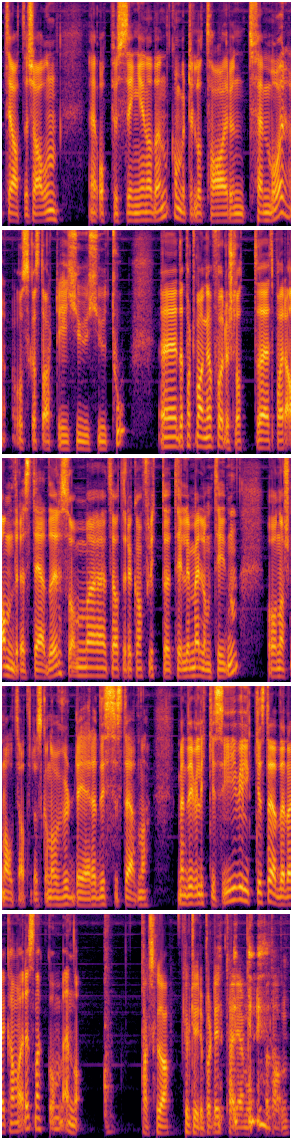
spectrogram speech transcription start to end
teatersalen. Oppussingen av den kommer til å ta rundt fem år, og skal starte i 2022. Departementet har foreslått et par andre steder som teateret kan flytte til i mellomtiden og Nationaltheatret skal nå vurdere disse stedene. Men de vil ikke si hvilke steder det kan være snakk om ennå. Takk skal du ha, kulturreporter Terje Moe på Taden.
